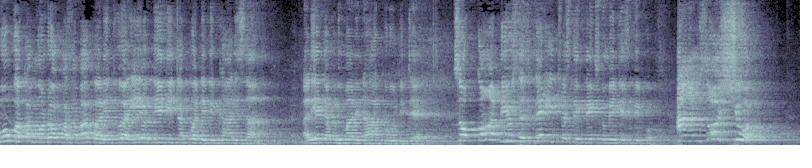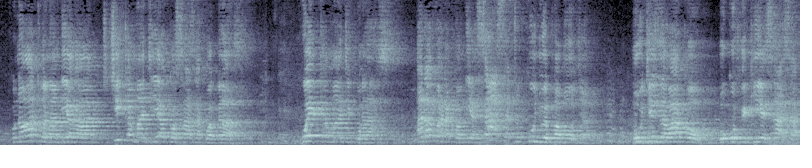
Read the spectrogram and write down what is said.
Mungu akamwondoa kwa sababu alijua hiyo dini itakuwa dini kali sana. Alienda mlimani na hakurudi tena. So God uses very interesting things to meet his people. I'm so sure kuna watu wanaambia shika maji yako sasa kwa glass, weka maji kwa glass, alafu anakwambia sasa tukunywe pamoja, wako ukufikie sasa.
